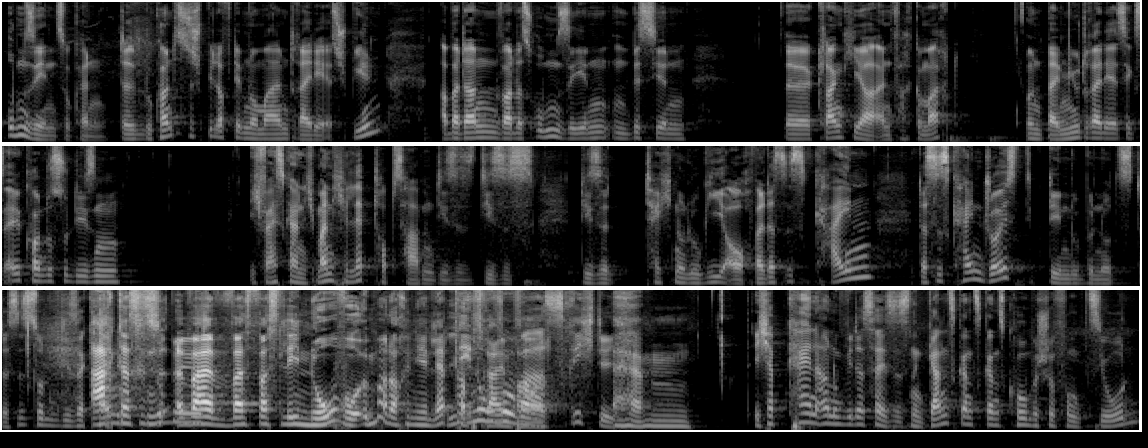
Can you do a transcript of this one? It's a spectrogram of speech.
umsehen zu können. Du konntest das Spiel auf dem normalen 3DS spielen, aber dann war das Umsehen ein bisschen äh, clunkier einfach gemacht. Und beim New 3DS XL konntest du diesen, ich weiß gar nicht, manche Laptops haben dieses, dieses, diese Technologie auch, weil das ist kein, das ist kein Joystick, den du benutzt. Das ist so dieser Ach, kleine das ist Knubbel- äh, war was, was Lenovo immer noch in ihren Laptops Lenovo reinbaut. war es, richtig. Ähm, Ich habe keine Ahnung, wie das heißt. Es ist eine ganz, ganz, ganz komische Funktion.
